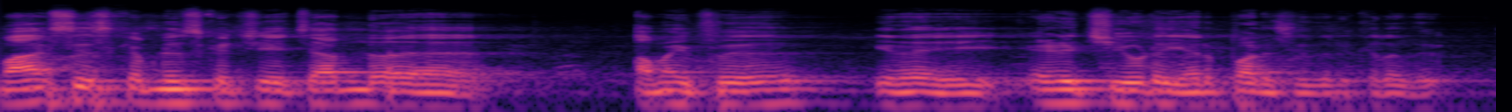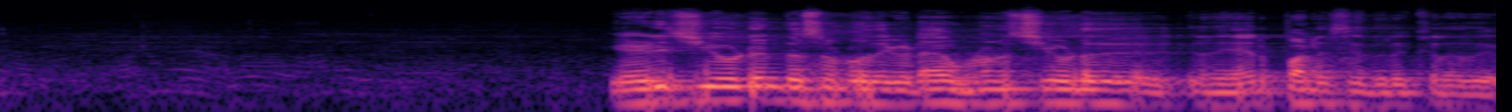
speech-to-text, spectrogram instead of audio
மார்க்சிஸ்ட் கம்யூனிஸ்ட் கட்சியை சார்ந்த அமைப்பு இதை எழுச்சியோடு ஏற்பாடு செய்திருக்கிறது. எழுச்சியோடு என்று சொல்வதை விட உணர்ச்சியோடு இதை ஏற்பாடு செய்திருக்கிறது.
